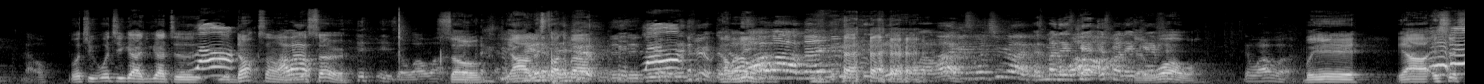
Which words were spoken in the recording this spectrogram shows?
No. What you what you got? You got your, your dunks on, Wow, wow. yes sir. He's a wawa. So y'all, let's talk about The- the drip- the drip. Wawa, baby. Wawa. August, what you got? That's my next cat. That's my next that caption. Wawa. The Wawa. But yeah, y'all, it's just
